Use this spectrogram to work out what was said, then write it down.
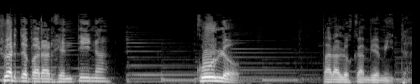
Suerte para Argentina, culo para los cambiamitas.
